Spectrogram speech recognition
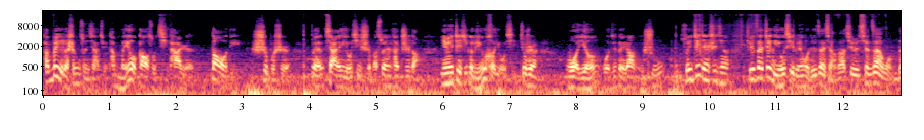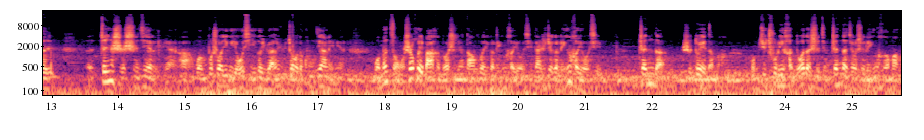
他为了生存下去，他没有告诉其他人到底是不是为了下一个游戏是什么。虽然他知道，因为这是一个零和游戏，就是我赢我就得让你输。所以这件事情，其实在这个游戏里面，我就在想到，其实现在我们的呃真实世界里面啊，我们不说一个游戏，一个元宇宙的空间里面。我们总是会把很多事情当做一个零和游戏，但是这个零和游戏真的是对的吗？我们去处理很多的事情，真的就是零和吗？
